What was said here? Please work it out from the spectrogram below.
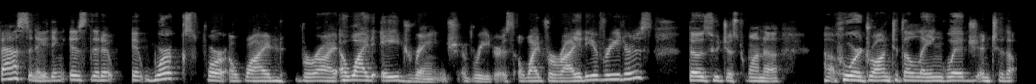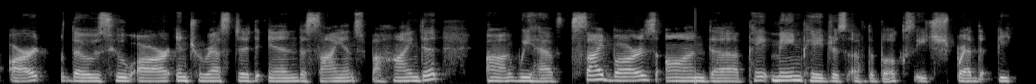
fascinating, is that it, it works for a wide variety, a wide age range of readers, a wide variety of readers, those who just want to, uh, who are drawn to the language and to the art, those who are interested in the science behind it. Uh, we have sidebars on the pa- main pages of the books. Each spread that be-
